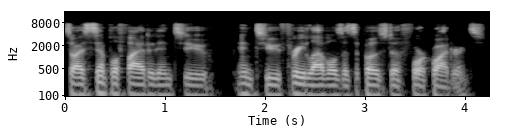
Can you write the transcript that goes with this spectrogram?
So I simplified it into into three levels as opposed to four quadrants.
